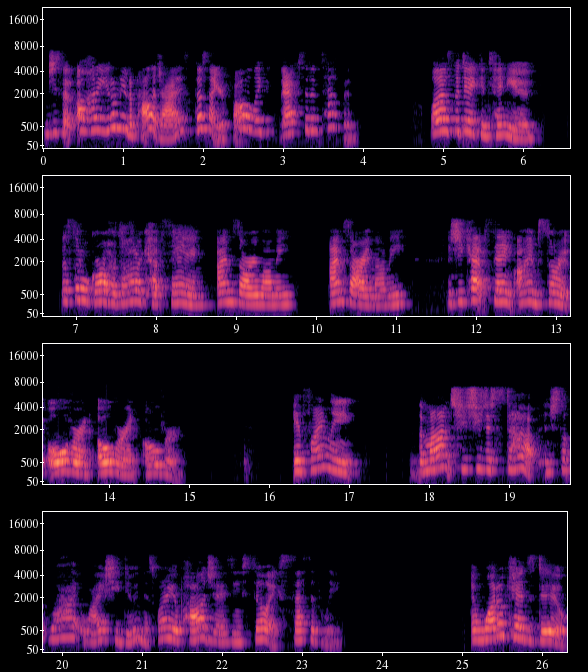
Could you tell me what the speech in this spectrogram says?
And she said, Oh, honey, you don't need to apologize. That's not your fault. Like, accidents happen. Well, as the day continued, this little girl, her daughter, kept saying, I'm sorry, mommy. I'm sorry, mommy. And she kept saying, I am sorry over and over and over. And finally, the mom, she, she just stopped and she's like, why, why is she doing this? Why are you apologizing so excessively? And what do kids do?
